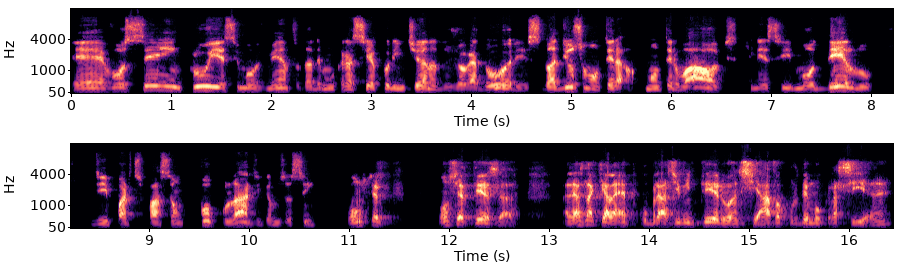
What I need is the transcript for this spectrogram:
é, você inclui esse movimento da democracia corintiana dos jogadores, do Adilson Monteiro, Monteiro Alves, nesse modelo de participação popular, digamos assim? Com, cer com certeza. Aliás, naquela época, o Brasil inteiro ansiava por democracia, né?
